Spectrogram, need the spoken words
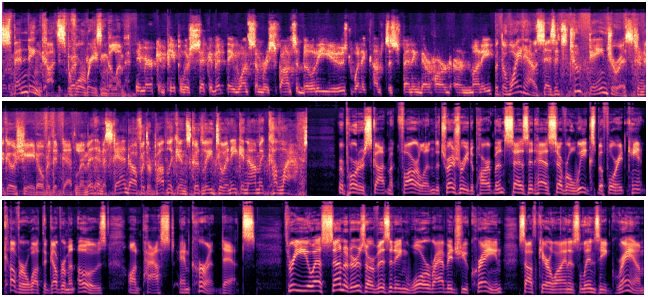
spending cuts before raising the limit. The American people are sick of it. They want some responsibility used when it comes to spending their hard earned money. But the White House says it's too dangerous to negotiate over the debt limit, and a standoff with Republicans could lead to an economic collapse. Reporter Scott MacFarlane, the Treasury Department says it has several weeks before it can't cover what the government owes on past and current debts. Three U.S. senators are visiting war ravaged Ukraine. South Carolina's Lindsey Graham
